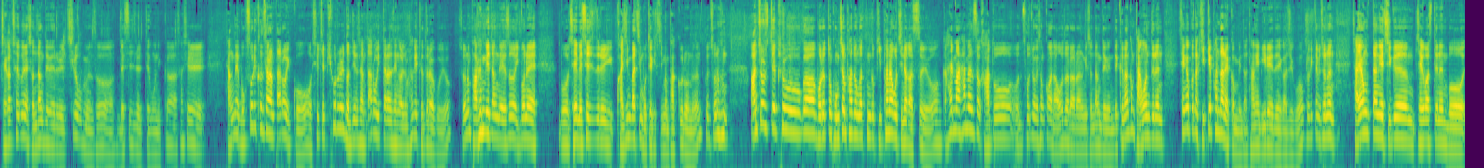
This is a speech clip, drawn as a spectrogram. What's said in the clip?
제가 최근에 전당대회를 치러보면서 메시지를 때 보니까 사실 당내 목소리 큰 사람 따로 있고 실제 표를 던지는 사람 따로 있다는 생각을 좀 하게 되더라고요. 저는 바른미래당 내에서 이번에 뭐 제 메시지들을 관심 받지 못했겠지만 밖으로는 그 저는 안철수 대표가 벌였던 공천 파동 같은 거 비판하고 지나갔어요. 그러니까 할 말 하면서 가도 소정의 성과가 나오더라라는 게 전당대회인데 그만큼 당원들은 생각보다 깊게 판단할 겁니다. 당의 미래에 대해 가지고. 그렇기 때문에 저는 자유한국당에 지금 제가 봤을 때는 뭐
